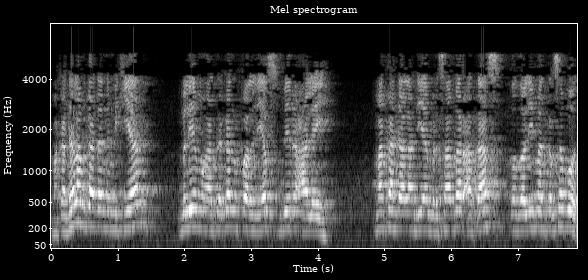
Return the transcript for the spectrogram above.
Maka dalam keadaan demikian beliau mengatakan fal yasbir alaih. Maka adalah dia bersabar atas kezaliman tersebut.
